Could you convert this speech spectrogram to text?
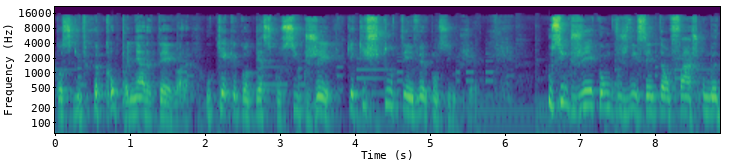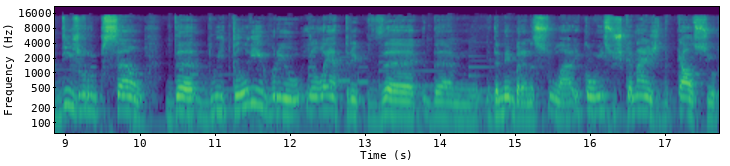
conseguido acompanhar até agora. O que é que acontece com o 5G? O que é que isto tudo tem a ver com o 5G? O 5G, como vos disse, então faz uma disrupção do equilíbrio elétrico da, da, da, membrana celular e com isso os canais de cálcio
